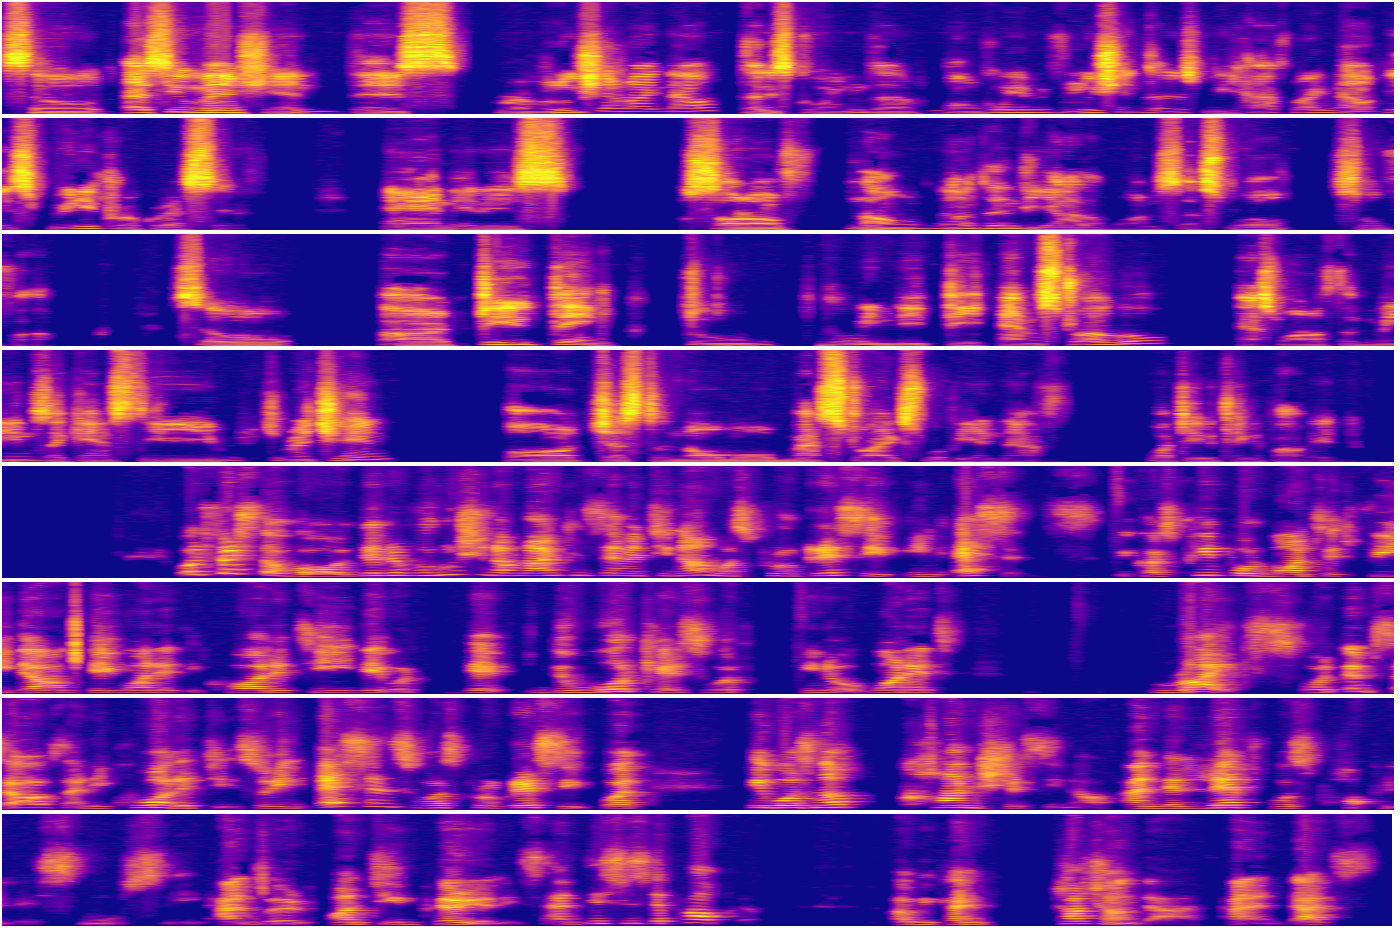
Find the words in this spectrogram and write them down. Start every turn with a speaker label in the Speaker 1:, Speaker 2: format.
Speaker 1: So as you mentioned, this revolution right now that is going, the ongoing revolution that is we have right now is really progressive, and it is sort of longer than the other ones as well so far. So, uh, do you think do do we need the M struggle as one of the means against the regime, or just the normal mass strikes will be enough? What do you think about it?
Speaker 2: Well, first of all, the revolution of 1979 was progressive in essence because people wanted freedom, they wanted equality, they were they, the workers were, you know, wanted rights for themselves and equality. So in essence was progressive, but it was not conscious enough. And the left was populist mostly and were anti-imperialist. And this is the problem. Uh, we can touch on that. And that's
